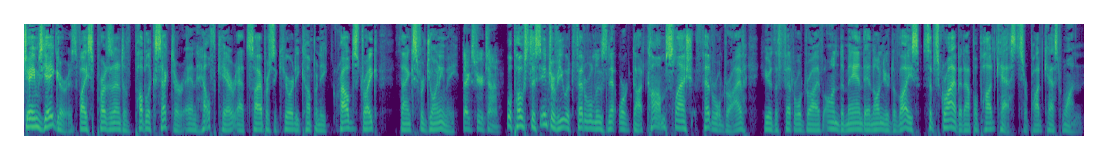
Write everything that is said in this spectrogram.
James Yeager is Vice President of Public Sector and Healthcare at cybersecurity company CrowdStrike. Thanks for joining me. Thanks for your time. We'll post this interview at federalnewsnetwork.com slash Federal Drive. Hear the Federal Drive on demand and on your device. Subscribe at Apple Podcasts or Podcast One.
